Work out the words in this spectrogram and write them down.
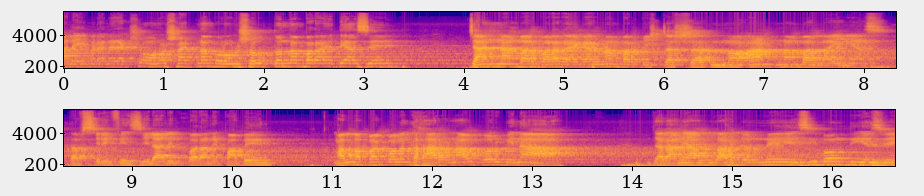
আলে ইমরানের একশো উনষাট নম্বর উনসত্তর নম্বর আয়তে আছে চার নাম্বার পাড়ার এগারো নাম্বার পৃষ্ঠার সাত ন আট নাম্বার লাইনে আছে তাফসিরে ফি জিলালিল কোরআনে পাবেন আল্লাহ পাক বলেন, ধারণাও করবি না। যারা আমি আল্লাহর জন্য জীবন দিয়েছে,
